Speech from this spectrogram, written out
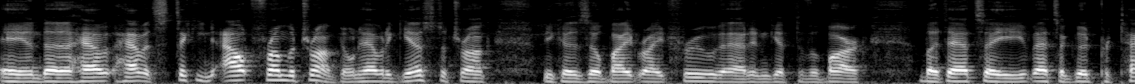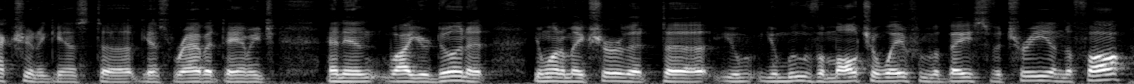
and uh, have have it sticking out from the trunk. Don't have it against the trunk because they'll bite right through that and get to the bark. But that's a that's a good protection against uh, against rabbit damage. And then while you're doing it, you want to make sure that uh, you you move the mulch away from the base of a tree in the fall,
